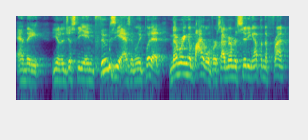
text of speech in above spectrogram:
and the you know just the enthusiasm we put it remembering a bible verse i remember sitting up in the front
